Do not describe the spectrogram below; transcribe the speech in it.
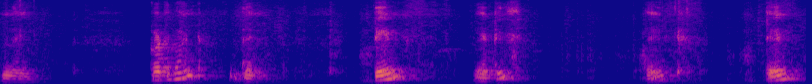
9 got the point? Then 10 that is 8 10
